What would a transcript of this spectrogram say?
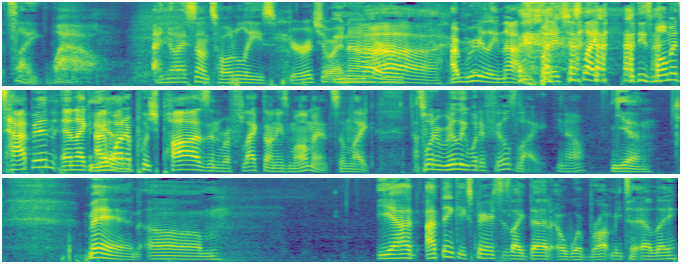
it's like wow i know i sound totally spiritual right now Nah. i'm really not but it's just like but these moments happen and like i Yeah. want to push pause and reflect on these moments and like that's what it really what it feels like you know Yeah. Man, um yeah, I, I think experiences like that are what brought me to LA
